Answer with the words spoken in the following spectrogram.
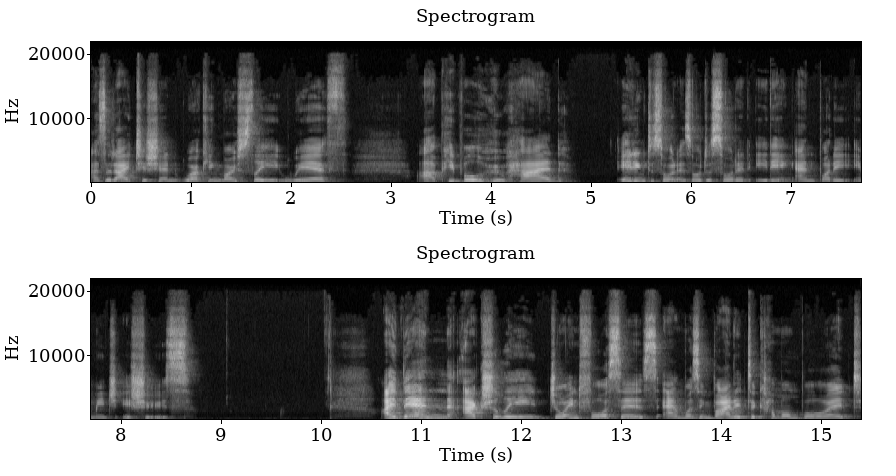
as a dietitian, working mostly with uh, people who had eating disorders or disordered eating and body image issues. I then actually joined forces and was invited to come on board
